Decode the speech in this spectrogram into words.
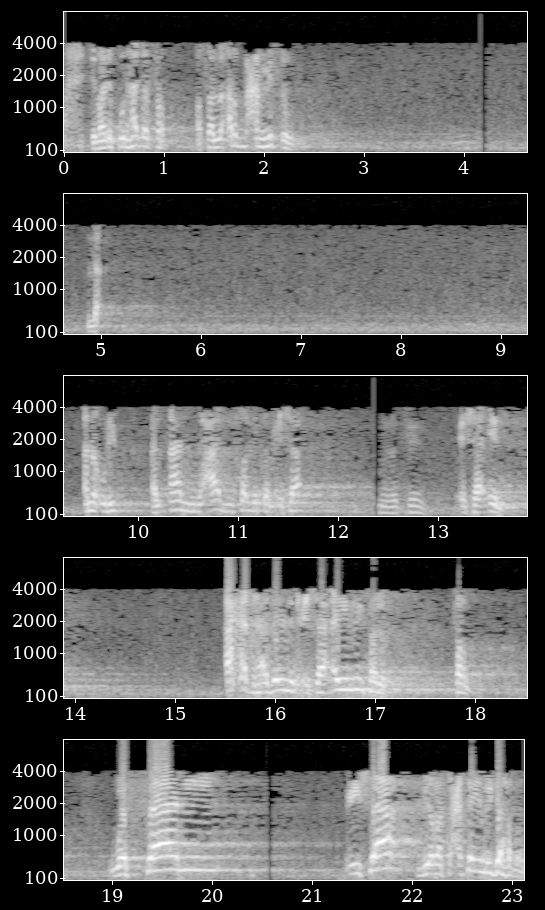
احتمال يكون هذا الفرض. أصلى أربعا مثله. لا. أنا أريد الآن معاذ يصلي كم عشاء؟ مرتين. عشاءين. أحد هذين العشاءين فرض. فرض والثاني عشاء بركعتين جهرا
